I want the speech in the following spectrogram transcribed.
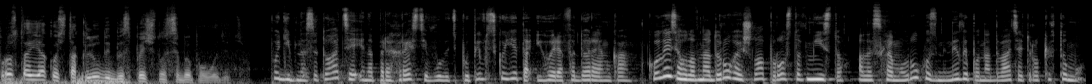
Просто якось так люди безпечно себе поводять. Подібна ситуація і на перехресті вулиць Путивської та Ігоря Федоренка. Колись головна дорога йшла просто в місто, але схему руху змінили понад 20 років тому.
